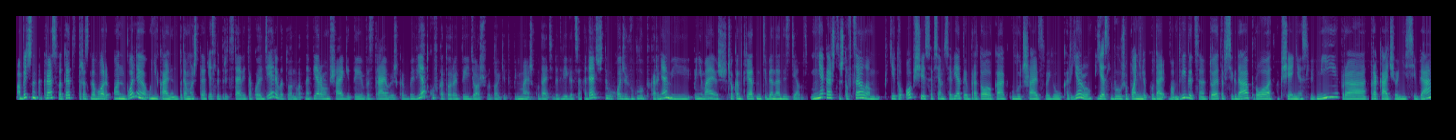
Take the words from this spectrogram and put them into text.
Обычно как раз вот этот разговор, он более уникален, потому что если представить такое дерево, то он вот на первом шаге ты выстраиваешь как бы ветку, в которой ты идешь в итоге, ты понимаешь, куда тебе двигаться, а дальше ты уходишь вглубь корнями и понимаешь, что конкретно тебе надо сделать. Мне кажется, что в целом какие-то общие совсем советы про то, как улучшать свою карьеру, если вы уже поняли, куда вам двигаться, то это всегда про общение с людьми, про прокачивание себя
